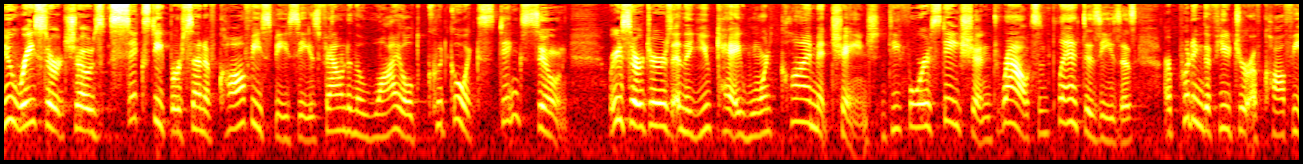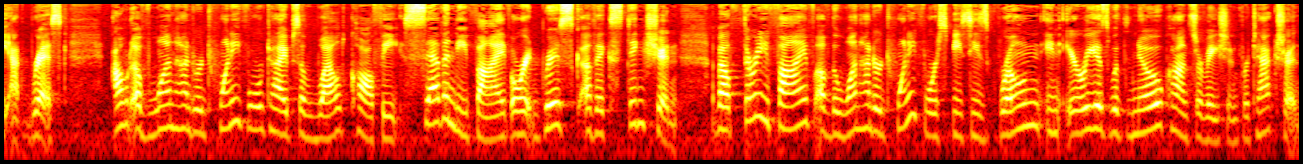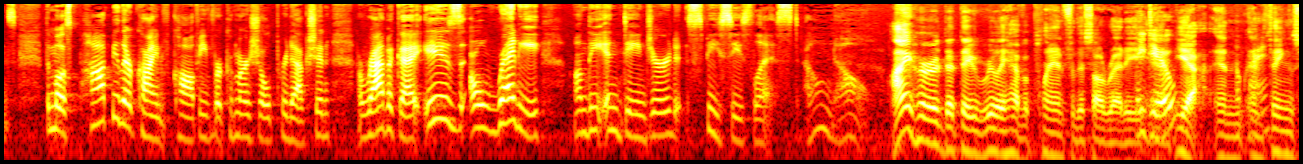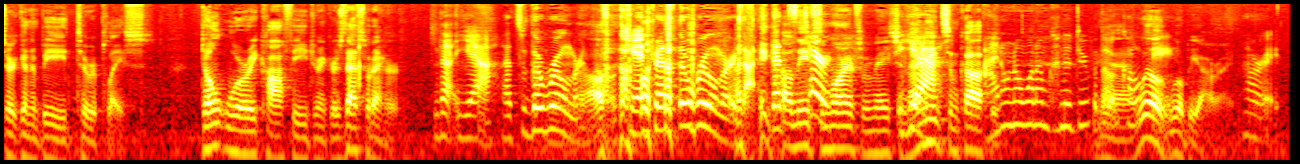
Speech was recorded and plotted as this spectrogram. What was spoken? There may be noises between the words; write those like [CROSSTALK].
New research shows 60% of coffee species found in the wild could go extinct soon. Researchers in the UK warn climate change, deforestation, droughts, and plant diseases are putting the future of coffee at risk. Out of 124 types of wild coffee, 75 are at risk of extinction. About 35 of the 124 species grown in areas with no conservation protections. The most popular kind of coffee for commercial production, Arabica, is already on the endangered species list. Oh no. I heard that they really have a plan for this already. They do? And, yeah, and, Okay. and things are going to be to replace. Don't worry, coffee drinkers. That's what I heard. That yeah, that's the rumor though. [LAUGHS] Can't trust the rumors. I think that's I'll need some more information. Yeah. I need some coffee. I don't know what I'm gonna do without yeah, coffee. we'll, we'll be all right. All right.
